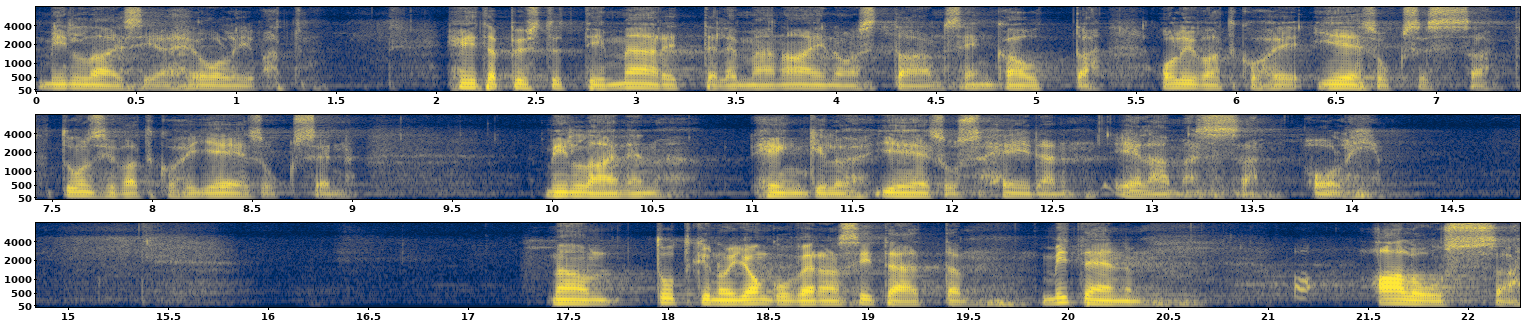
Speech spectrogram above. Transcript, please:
millaisia he olivat. Heitä pystyttiin määrittelemään ainoastaan sen kautta, olivatko he Jeesuksessa, tunsivatko he Jeesuksen, millainen henkilö Jeesus heidän elämässä oli. Mä oon tutkinut jonkun verran sitä, että miten alussa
